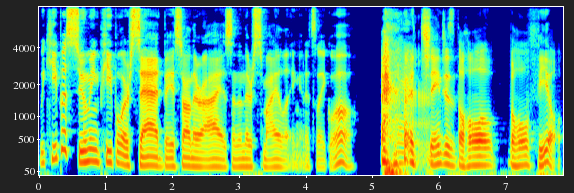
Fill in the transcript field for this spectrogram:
We keep assuming people are sad based on their eyes, and then they're smiling, and it's like, whoa. Yeah. it changes the whole the whole feel.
